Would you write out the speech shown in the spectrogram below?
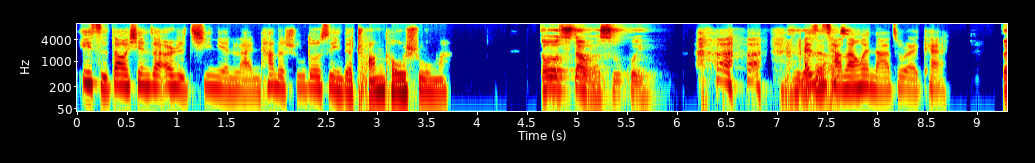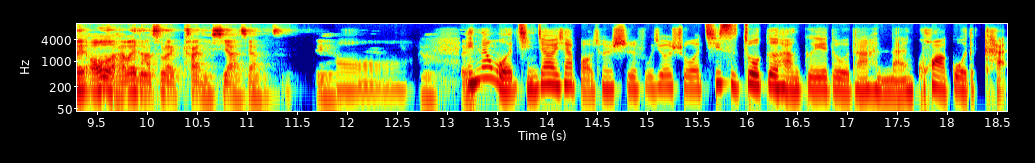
一直到现在二十七年来，他的书都是你的床头书吗？都是在我的书柜，还是常常会拿出来看？对，偶尔还会拿出来看一下这样子。嗯哦，嗯，哎，对，那我请教一下宝春师傅，就是说，其实做各行各业都有他很难跨过的坎，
